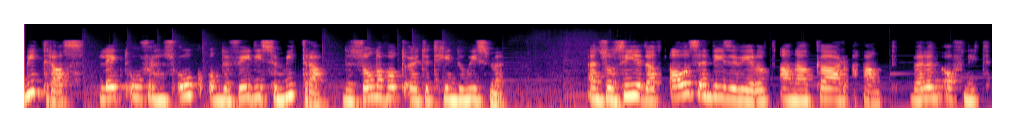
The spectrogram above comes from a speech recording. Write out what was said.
Mithras lijkt overigens ook op de Vedische Mitra, de zonnegod uit het Hindoeïsme. En zo zie je dat alles in deze wereld aan elkaar hangt, willen of niet.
